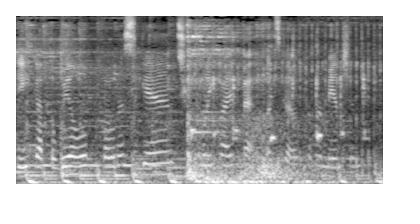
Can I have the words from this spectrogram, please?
already got the wheel bonus again. 225 bet. Let's go. Come on, mansion.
